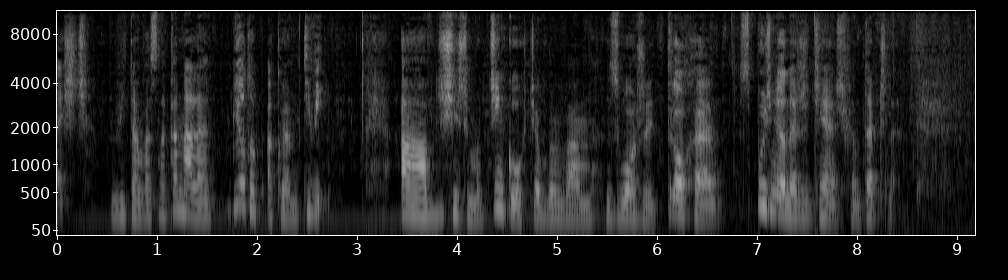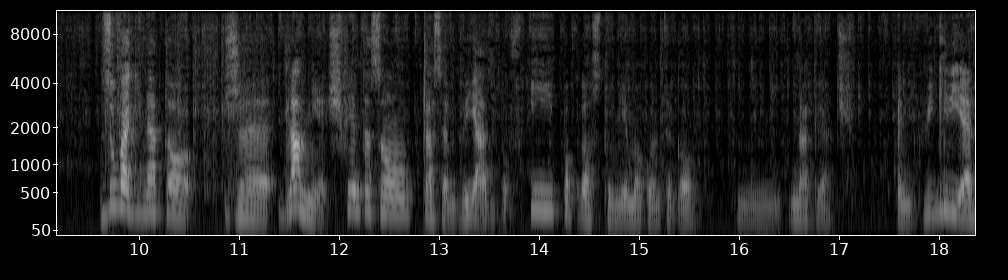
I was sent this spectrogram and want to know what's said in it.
Cześć, witam Was na kanale Biotop Aquarium TV. A w dzisiejszym odcinku chciałbym Wam złożyć trochę spóźnione życzenia świąteczne. Z uwagi na to, że dla mnie święta są czasem wyjazdów i po prostu nie mogłem tego mm, nagrać ani w Wigilię,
